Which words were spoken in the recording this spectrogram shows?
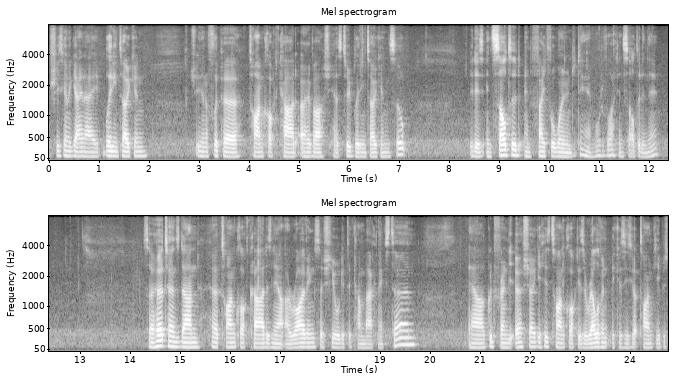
She's going to gain a bleeding token. She's going to flip her time clocked card over. She has two bleeding tokens. Oh, it is insulted and fateful wound. Damn, would have liked insulted in there. So her turn's done. Her time clock card is now arriving, so she will get to come back next turn. Our good friend the Earthshaker, his time clock is irrelevant because he's got Timekeeper's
